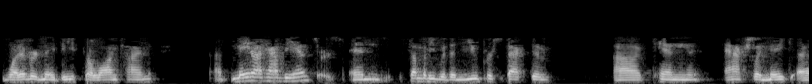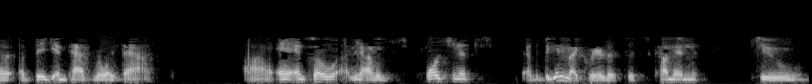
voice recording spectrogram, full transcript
whatever it may be, for a long time, uh, may not have the answers, and somebody with a new perspective uh, can actually make a, a, big impact really fast. Uh, and, and, so, you know, I was fortunate at the beginning of my career to, just come in to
